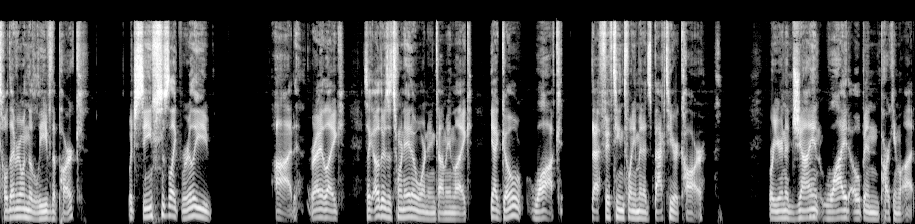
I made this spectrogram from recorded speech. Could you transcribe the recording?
told everyone to leave the park, which seems like really odd, right? Like it's like, oh, there's a tornado warning coming. Like, yeah, go walk that 15, 20 minutes back to your car or you're in a giant wide open parking lot.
